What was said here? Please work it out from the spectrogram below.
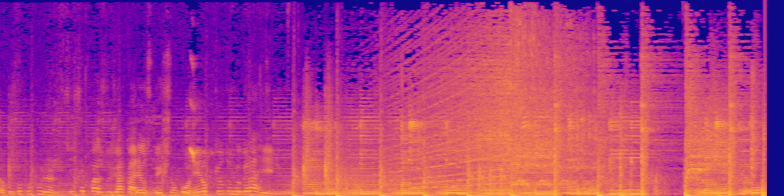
É o que eu tô procurando. Não sei se é por causa do jacaré os peixes estão correndo ou porque eu tô jogando a rede. Eu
